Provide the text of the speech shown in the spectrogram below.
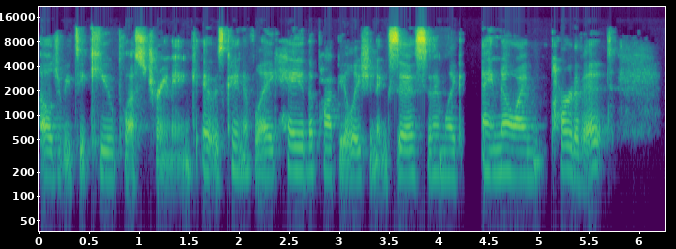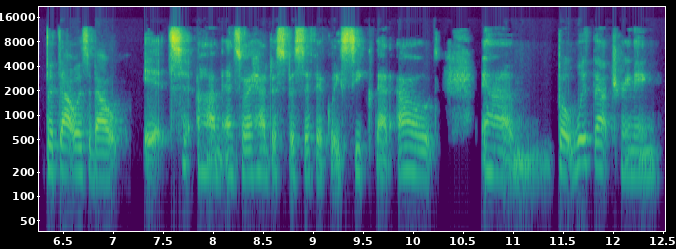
LGBTQ plus training. It was kind of like, hey, the population exists. And I'm like, I know I'm part of it, but that was about it. Um, and so I had to specifically seek that out. Um, but with that training,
